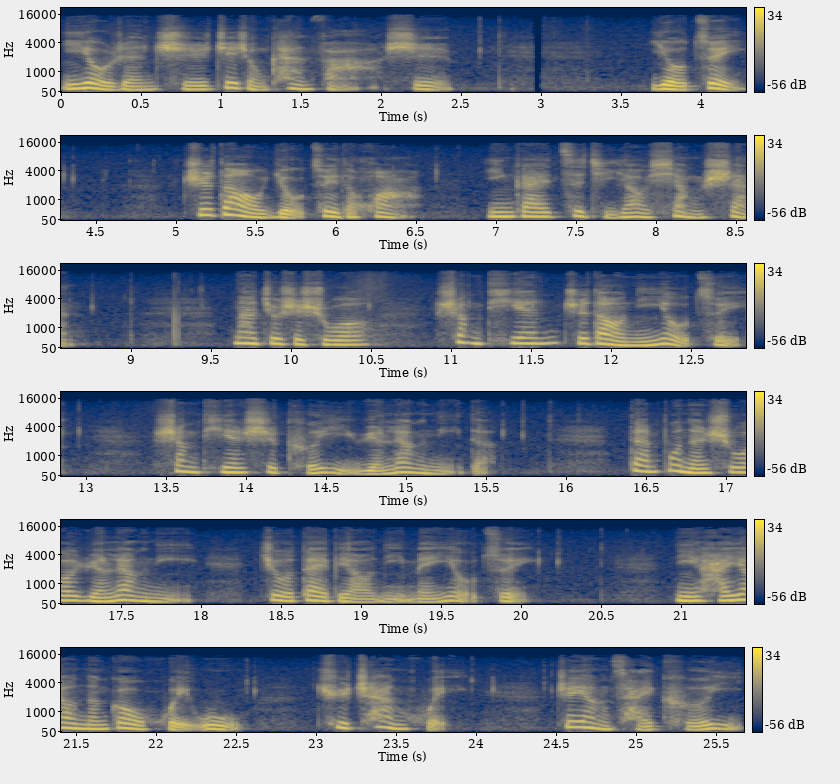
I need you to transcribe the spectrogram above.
也有人持这种看法是，有罪，知道有罪的话，应该自己要向善。那就是说，上天知道你有罪，上天是可以原谅你的。但不能说原谅你就代表你没有罪，你还要能够悔悟，去忏悔，这样才可以。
